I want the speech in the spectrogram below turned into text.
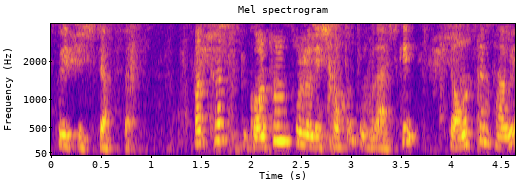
to with structure অর্থাৎ গঠন প্রণালী সহ তোমরা আজকে চমৎকারভাবে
